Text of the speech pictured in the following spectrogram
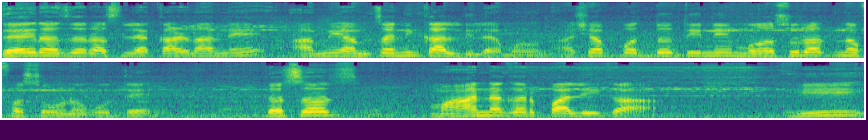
गैरहजर असल्या कारणाने आम्ही आमचा निकाल दिला म्हणून. अशा पद्धतीने महसुलातनं फसवणूक होते. तसंच महानगरपालिका ही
